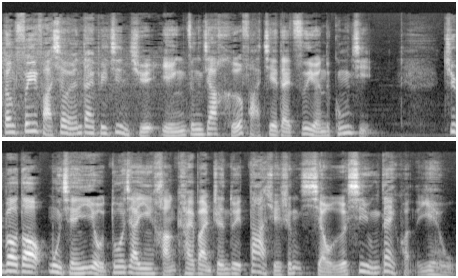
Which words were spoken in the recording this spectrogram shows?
当非法校园贷被禁绝，也应增加合法借贷资源的供给。据报道，目前已有多家银行开办针对大学生小额信用贷款的业务。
